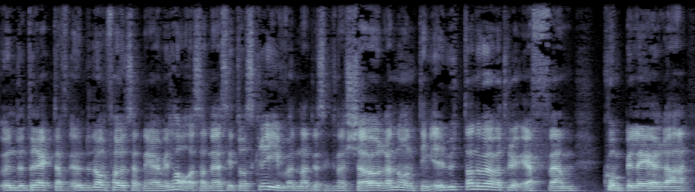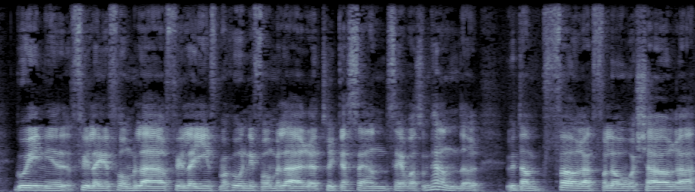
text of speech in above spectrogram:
under, direkta, under de förutsättningar jag vill ha. Så att när jag sitter och skriver den att jag ska kunna köra någonting utan att behöva trycka FM, kompilera, gå in i, fylla i ett formulär, fylla i information i formuläret, trycka sänd, se vad som händer. Utan för att få lov att köra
